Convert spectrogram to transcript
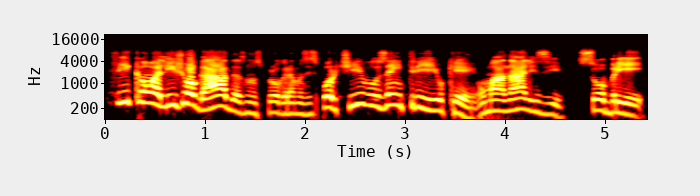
ficam ali jogadas nos programas esportivos entre o quê? Uma análise sobre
